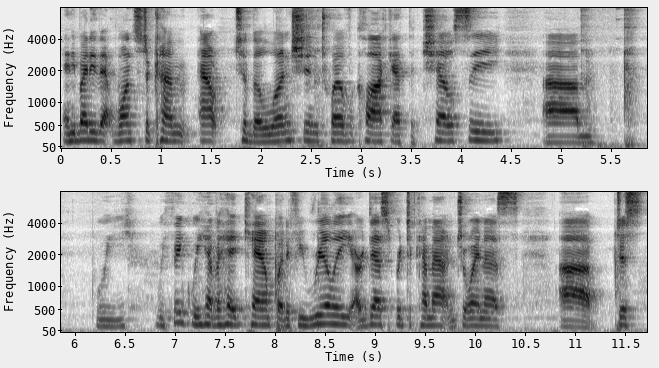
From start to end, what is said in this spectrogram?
anybody that wants to come out to the luncheon, 12 o'clock at the Chelsea, um, we we think we have a head count, but if you really are desperate to come out and join us, uh, just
